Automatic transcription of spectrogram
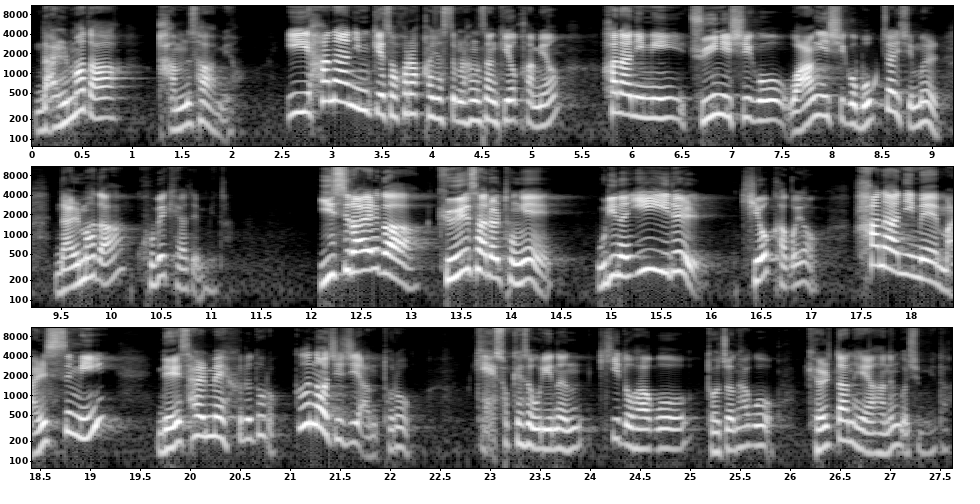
날마다 감사하며 이 하나님께서 허락하셨음을 항상 기억하며 하나님이 주인이시고 왕이시고 목자이심을 날마다 고백해야 됩니다. 이스라엘과 교회사를 통해 우리는 이 일을 기억하고요. 하나님의 말씀이 내 삶에 흐르도록 끊어지지 않도록 계속해서 우리는 기도하고 도전하고 결단해야 하는 것입니다.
